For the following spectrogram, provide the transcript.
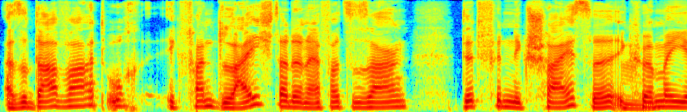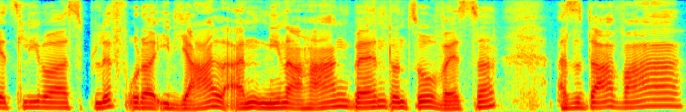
Also da war es auch, ich fand leichter dann einfach zu sagen, das finde ich scheiße, ich höre mir jetzt lieber Spliff oder Ideal an, Nina Hagen Band und so, weißt du? Also da war,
